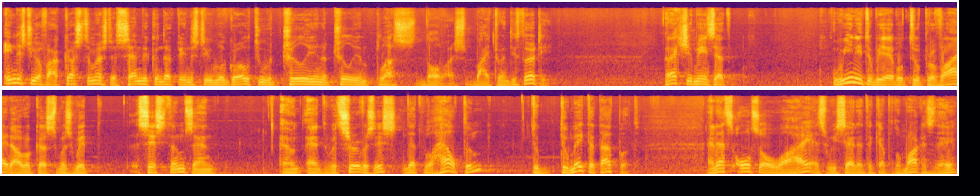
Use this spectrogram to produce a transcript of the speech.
industry of our customers, the semiconductor industry, will grow to a trillion, a trillion plus dollars by 2030. That actually means that we need to be able to provide our customers with systems and, and, and with services that will help them to, to make that output. And that's also why, as we said at the Capital Markets Day,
